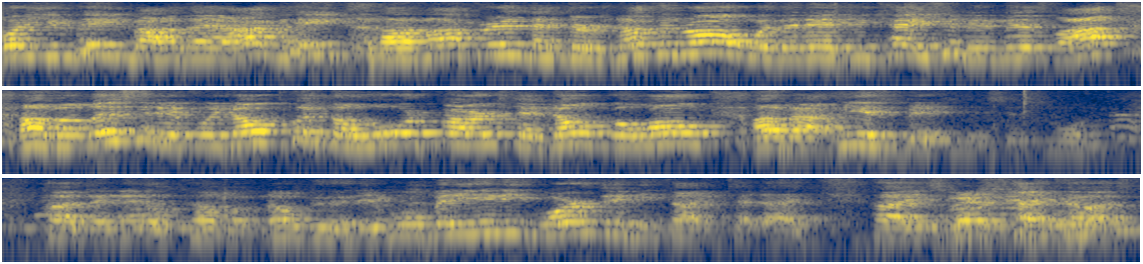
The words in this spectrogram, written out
what do you mean by that? I mean, my friend, that there's nothing wrong with an education in this life. But listen, if we don't put the Lord first and don't go on about His business uh, then it'll come of no good. It won't be any worth anything today. Uh, it's going to take us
